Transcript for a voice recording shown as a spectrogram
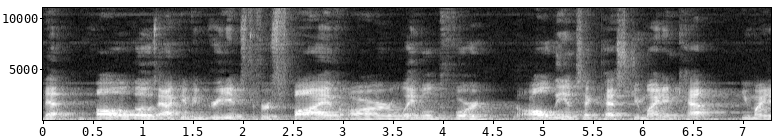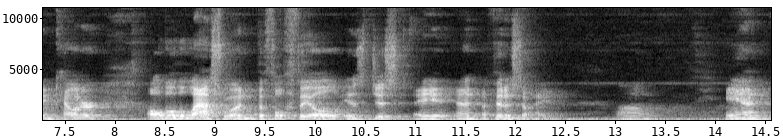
that all those active ingredients, the first five, are labeled for all the insect pests you might, enca- you might encounter. Although the last one, the fulfill, is just a, an aphiticide. Um, and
